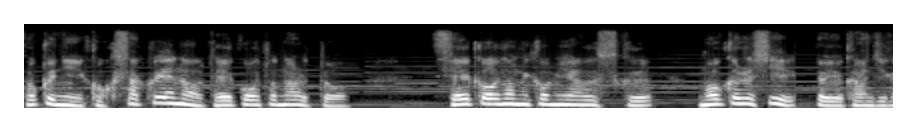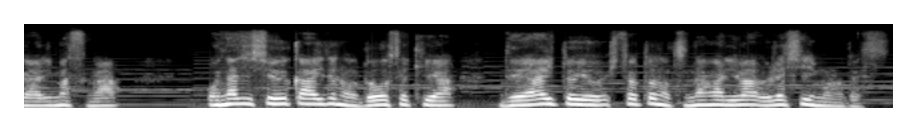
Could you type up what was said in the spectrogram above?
特に国策への抵抗となると、成功の見込みは薄く、重苦しいという感じがありますが、同じ集会での同席や出会いという人とのつながりは嬉しいものです。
